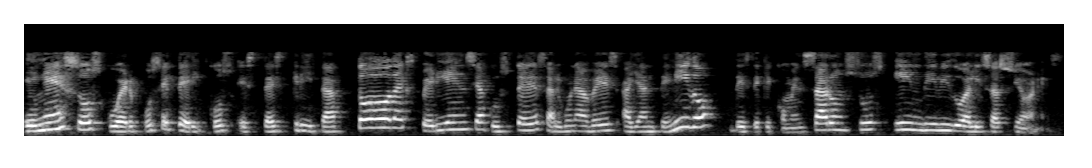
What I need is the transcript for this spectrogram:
en esos cuerpos etéricos está escrita toda experiencia que ustedes alguna vez hayan tenido desde que comenzaron sus individualizaciones.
